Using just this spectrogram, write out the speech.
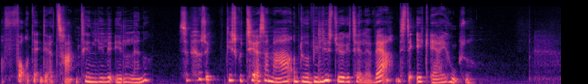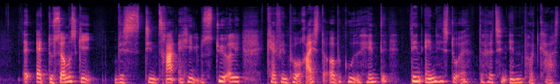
og får den der trang til en lille et eller andet, så behøver du ikke diskutere så meget, om du har viljestyrke til at lade være, hvis det ikke er i huset. At du så måske, hvis din trang er helt ustyrlig, kan finde på at rejse dig op og gå ud og hente, det er en anden historie, der hører til en anden podcast.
